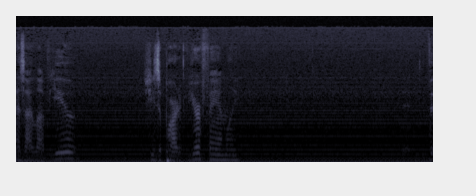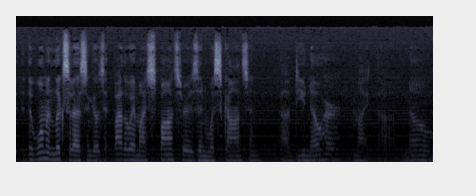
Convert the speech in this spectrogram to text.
as I love you. She's a part of your family. The, the, woman looks at us and goes, By the way, my sponsor is in Wisconsin. Uh, do you know her? I'm like, uh, No.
